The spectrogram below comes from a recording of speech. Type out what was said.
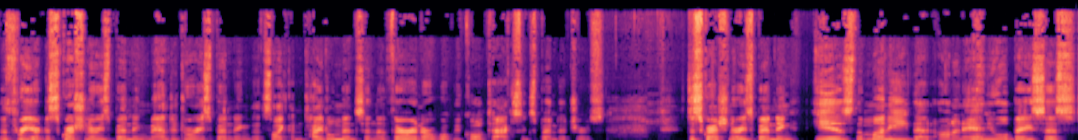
The three are discretionary spending, mandatory spending, that's like entitlements, and the third are what we call tax expenditures. Discretionary spending is the money that on an annual basis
